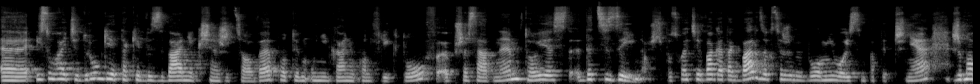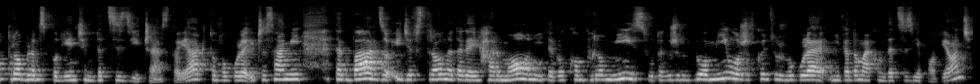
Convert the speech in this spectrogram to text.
E, I słuchajcie, drugie takie wyzwanie księżycowe po tym unikaniu konfliktów e, przesadnym to jest decyzyjność. Posłuchajcie, waga tak bardzo chce, żeby było miło i sympatycznie, że ma problem z podjęciem decyzji często. Jak to w ogóle i czasami tak bardzo idzie w stronę tej harmonii, tego kompromisu, tak żeby było miło, że w końcu już w ogóle nie wiadomo, jaką decyzję podjąć.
